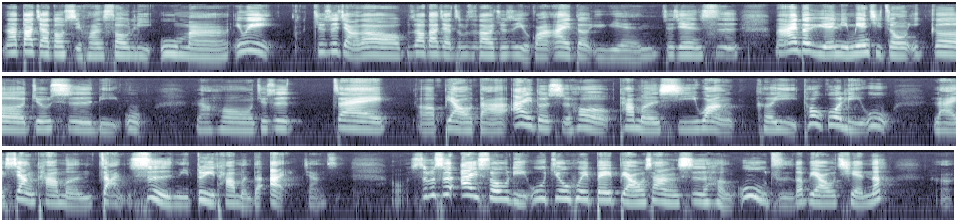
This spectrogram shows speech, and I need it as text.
那大家都喜欢收礼物吗？因为就是讲到，不知道大家知不知道，就是有关爱的语言这件事。那爱的语言里面，其中一个就是礼物。然后就是在呃表达爱的时候，他们希望可以透过礼物来向他们展示你对他们的爱，这样子。哦，是不是爱收礼物就会被标上是很物质的标签呢？啊，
